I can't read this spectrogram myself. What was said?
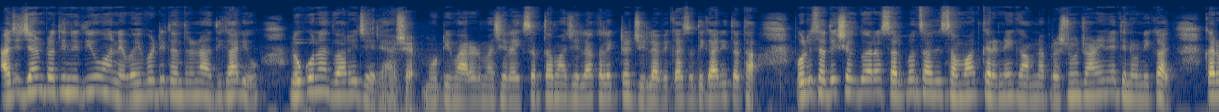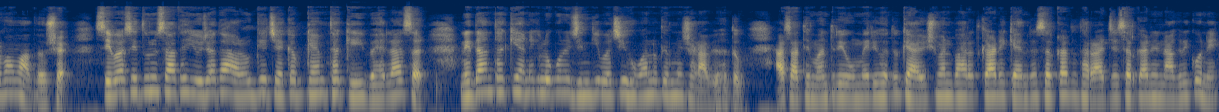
આજે જનપ્રતિનિધિઓ અને વહીવટી તંત્રના અધિકારીઓ લોકોના દ્વારે જઈ રહ્યા છે. મોટી મારડમાં છેલ્લા એક સપ્તાહમાં જિલ્લા કલેક્ટર, જિલ્લા વિકાસ અધિકારી તથા પોલીસ અધિક્ષક દ્વારા સરપંચ સાથે સંવાદ કરીને ગામના પ્રશ્નો જાણીને તેનો નિકાલ કરવામાં આવ્યો છે. સેવા સેતુની સાથે યોજાતા આરોગ્ય ચેકઅપ કેમ્પ થકી વહેલાસર નિદાન થકી અનેક લોકોની જિંદગી બચી હોવાનું તેમણે જણાવ્યું હતું. આ સાથે મંત્રીએ ઉમેર્યું હતું કે આયુષ્યમાન ભારત કાર્ડ એ કેન્દ્ર સરકાર તથા રાજ્ય સરકારની નાગરિકોને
